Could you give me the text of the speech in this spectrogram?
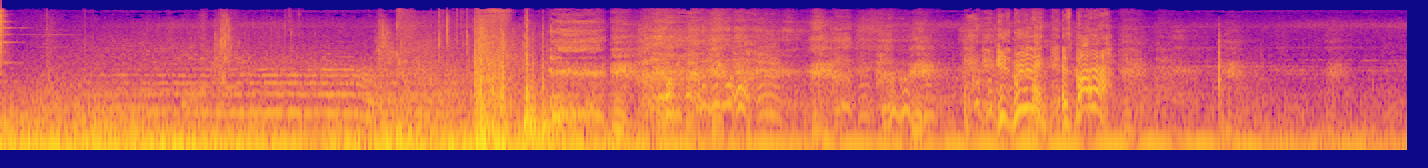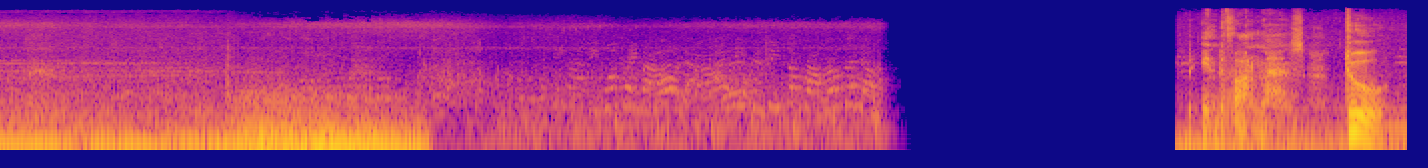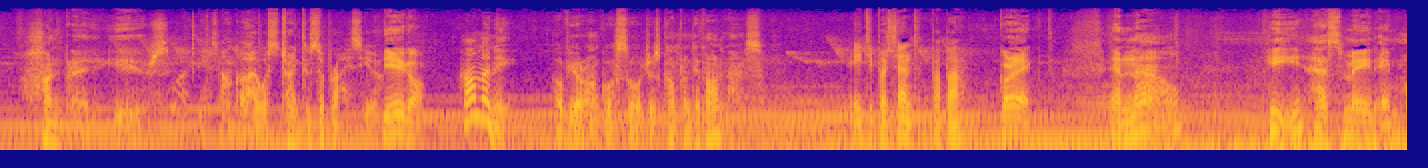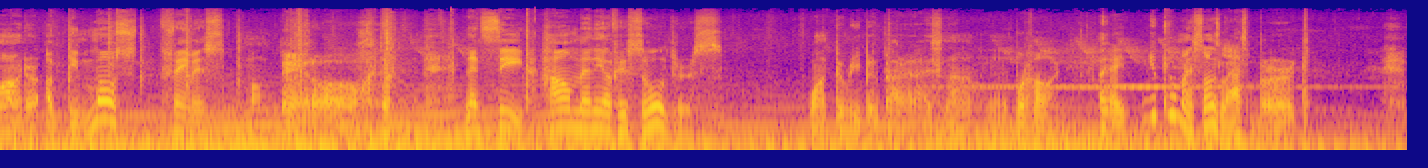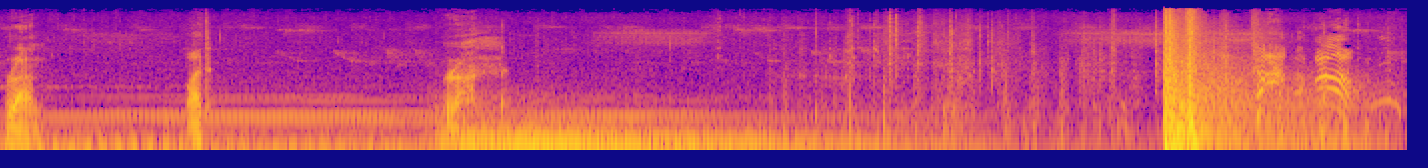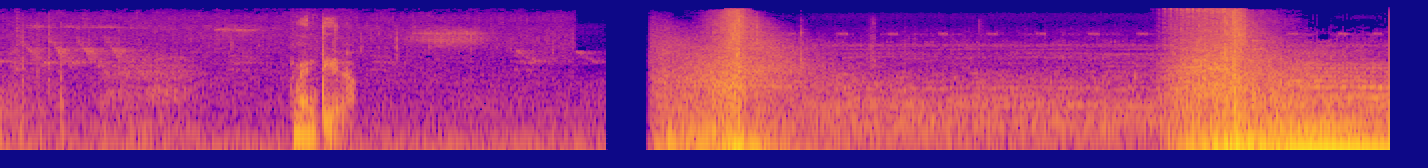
He's breathing! Espada! In the farmlands. Two hundred years. Yes, Uncle, I was trying to surprise you. Diego. How many of your uncle's soldiers come from the farmlands? 80%, Papa. Correct. And now, he has made a martyr of the most famous Montero. Let's see how many of his soldiers want to rebuild paradise now. Por favor. Uh, you killed my son's last bird. Run. What? Run.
